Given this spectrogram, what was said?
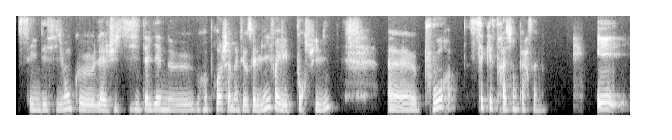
c'est une décision que la justice italienne euh, reproche à Matteo Salvini. Enfin, il est poursuivi pour séquestration de personnes. Et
